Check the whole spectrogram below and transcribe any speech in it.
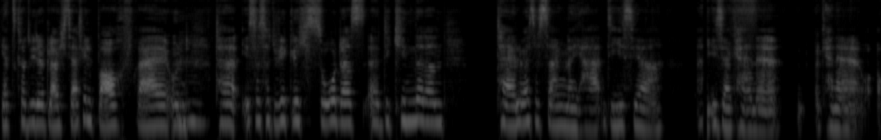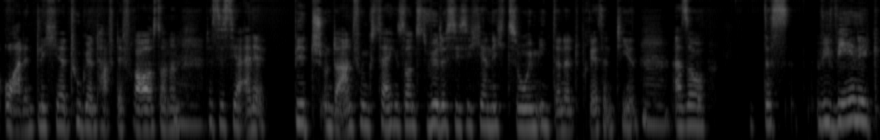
Jetzt gerade wieder, glaube ich, sehr viel bauchfrei und mhm. da ist es halt wirklich so, dass äh, die Kinder dann teilweise sagen, naja, die ist ja, die ist ja keine, keine ordentliche, tugendhafte Frau, sondern mhm. das ist ja eine Bitch unter Anführungszeichen, sonst würde sie sich ja nicht so im Internet präsentieren. Mhm. Also das, wie wenig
